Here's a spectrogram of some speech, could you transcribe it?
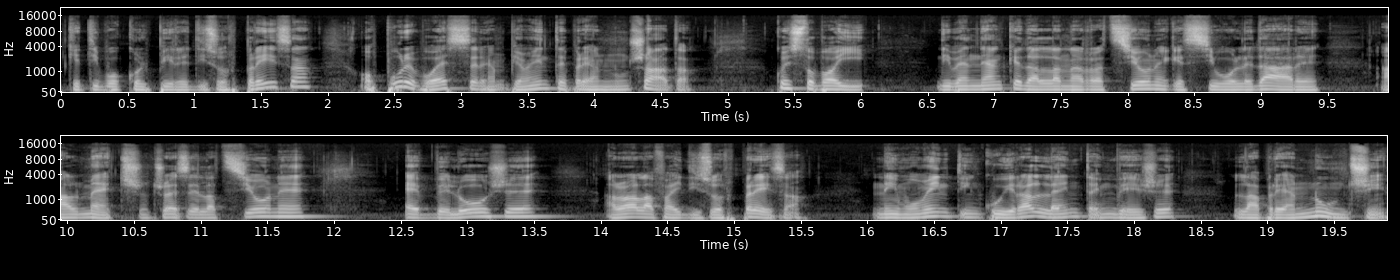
che ti può colpire di sorpresa oppure può essere ampiamente preannunciata. Questo poi dipende anche dalla narrazione che si vuole dare al match, cioè se l'azione è veloce, allora la fai di sorpresa. Nei momenti in cui rallenta, invece, la preannunci.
